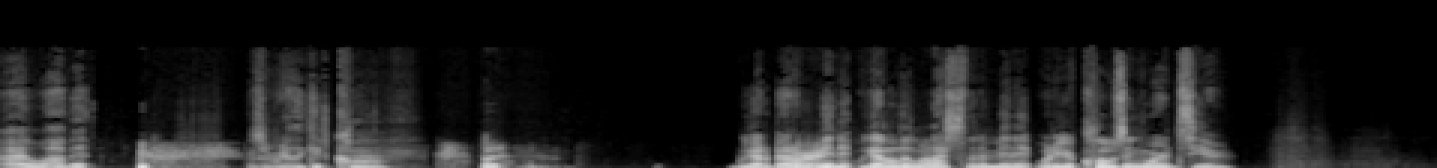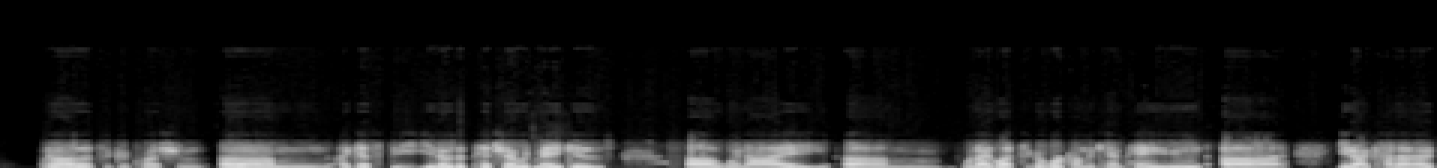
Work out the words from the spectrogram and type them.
I love it. It was a really good call. But We got about a right. minute. We got a little less than a minute. What are your closing words here? Uh, that's a good question. Um, I guess the you know the pitch I would make is uh, when I um, when I left to go work on the campaign. Uh, you know, I kind of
